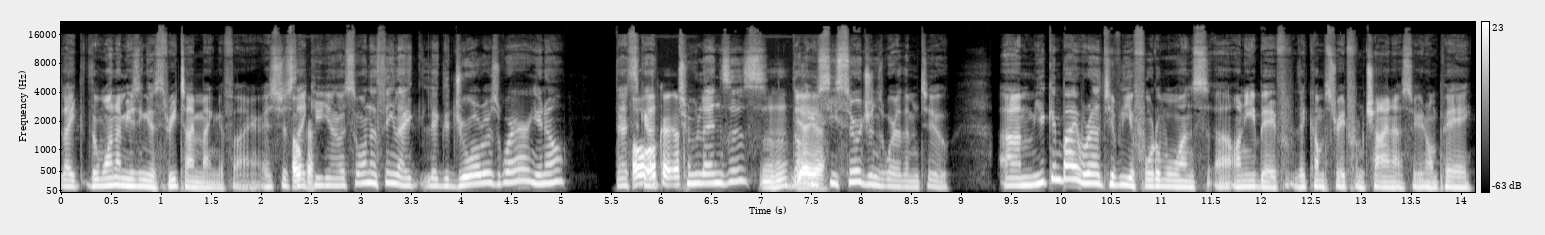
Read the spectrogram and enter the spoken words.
like the one I'm using is three time magnifier. It's just like you, you know, it's one of the thing like like the jewelers wear. You know, that's Oh, got okay, okay. two lenses. Mhm, yeah, you yeah. see surgeons wear them too. Um, you can buy relatively affordable ones uh, on eBay. They come straight from China, so you don't pay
